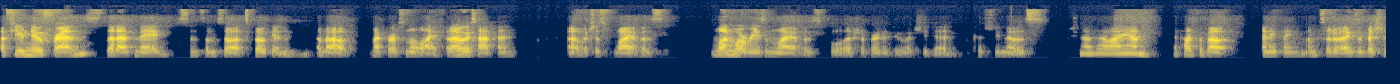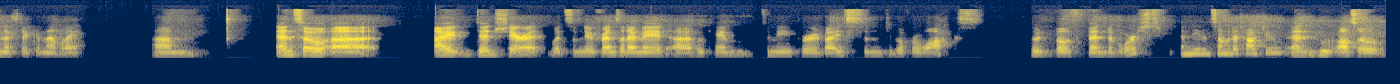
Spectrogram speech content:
a few new friends that I've made since I'm so outspoken about my personal life, and I always have been, uh, which is why it was one more reason why it was foolish of her to do what she did because she knows she knows how I am. I talk about anything. I'm sort of exhibitionistic in that way, um, and so uh, I did share it with some new friends that I made uh, who came to me for advice and to go for walks, who'd both been divorced and needed someone to talk to, and who also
